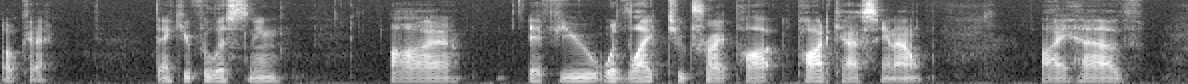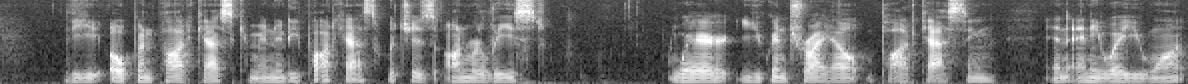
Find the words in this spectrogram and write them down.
Okay. Thank you for listening. Uh, if you would like to try pod- podcasting out, I have the Open Podcast Community Podcast, which is unreleased, where you can try out podcasting in any way you want.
